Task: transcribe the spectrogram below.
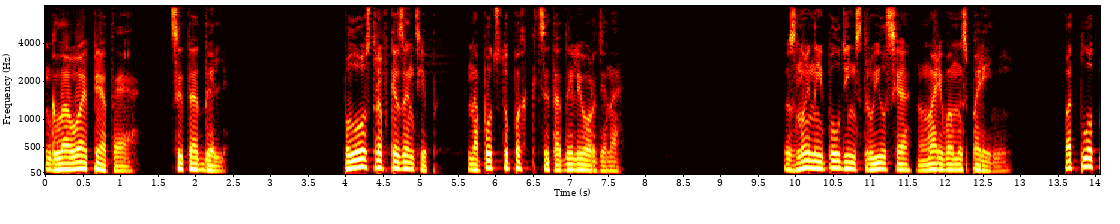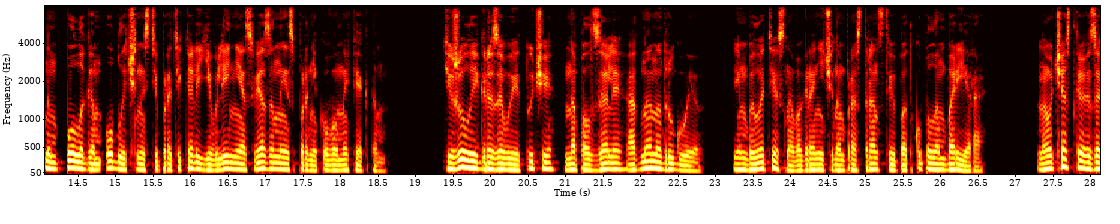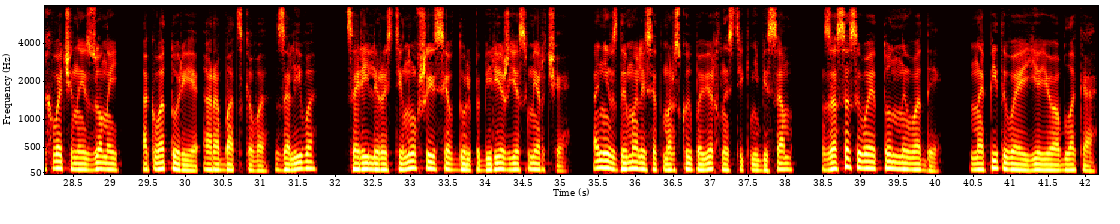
Глава пятая. Цитадель. Полуостров Казантип. На подступах к цитадели Ордена. Знойный полдень струился маревом испарений. Под плотным пологом облачности протекали явления, связанные с парниковым эффектом. Тяжелые грозовые тучи наползали одна на другую. Им было тесно в ограниченном пространстве под куполом барьера. На участках, захваченной зоной акватории Арабатского залива, царили растянувшиеся вдоль побережья смерчи. Они вздымались от морской поверхности к небесам, засасывая тонны воды, напитывая ею облака,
